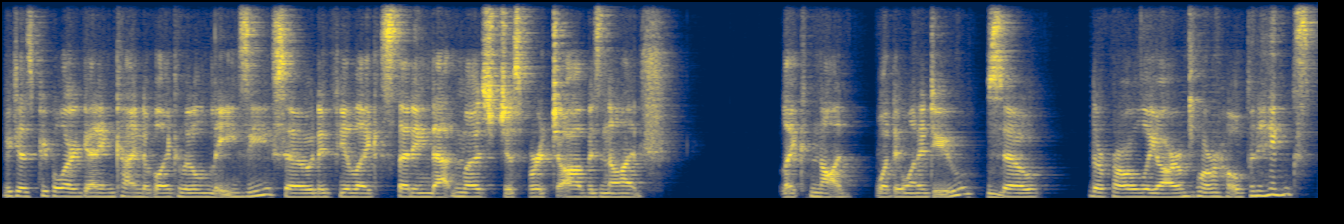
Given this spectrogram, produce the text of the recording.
because people are getting kind of like a little lazy. So they feel like studying that much just for a job is not like not what they want to do. Hmm. So there probably are more openings.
